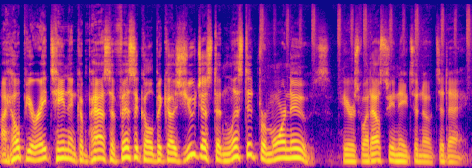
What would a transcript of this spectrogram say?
I hope you're 18 and can pass a physical because you just enlisted for more news. Here's what else you need to know today.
